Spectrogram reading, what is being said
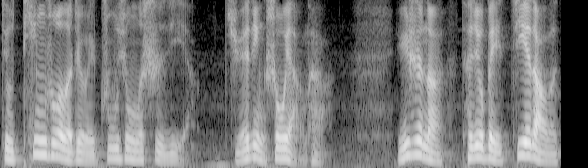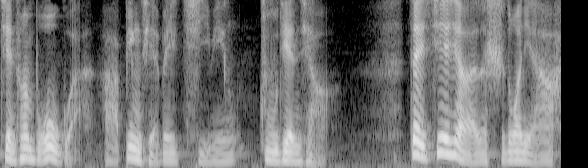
就听说了这位朱兄的事迹啊，决定收养他。于是呢，他就被接到了建川博物馆啊，并且被起名朱坚强。在接下来的十多年啊，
